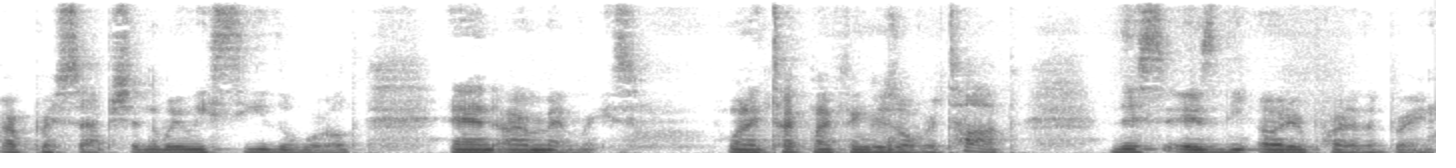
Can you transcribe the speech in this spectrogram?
our perception, the way we see the world, and our memories. When I tuck my fingers over top, this is the outer part of the brain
